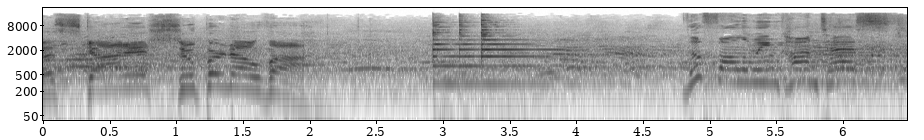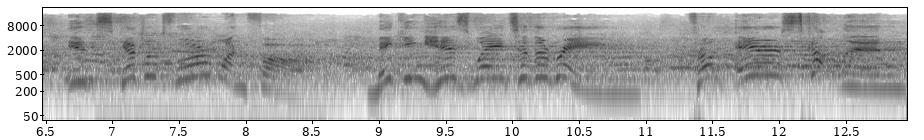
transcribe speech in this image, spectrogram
The Scottish Supernova. The following contest is scheduled for one fall. Making his way to the ring from Ayr Scotland,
